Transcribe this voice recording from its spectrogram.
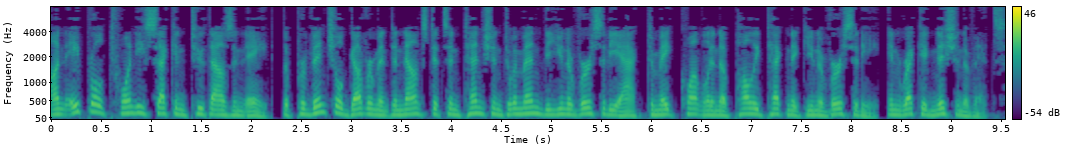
On April 22, 2008, the provincial government announced its intention to amend the University Act to make Kwantlen a polytechnic university, in recognition of its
